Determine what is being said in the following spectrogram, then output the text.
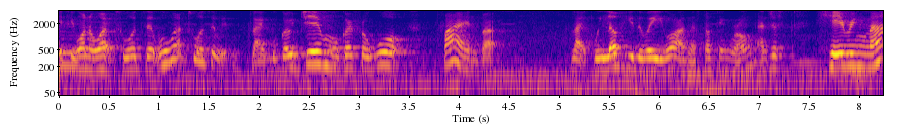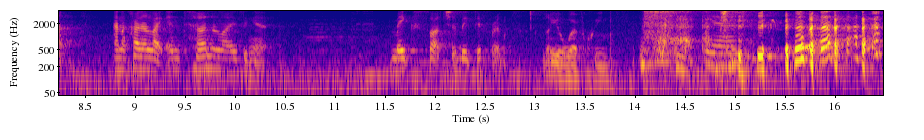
If you Mm. want to work towards it, we'll work towards it. With, like we'll go gym, we'll go for a walk, fine. But like we love you the way you are, and there's nothing wrong. And just hearing that and kind of like internalizing it makes such a big difference. Know your worth, queen. Yeah.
